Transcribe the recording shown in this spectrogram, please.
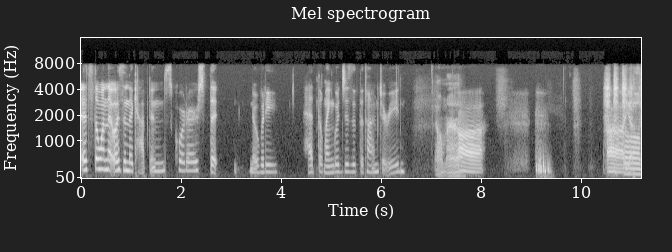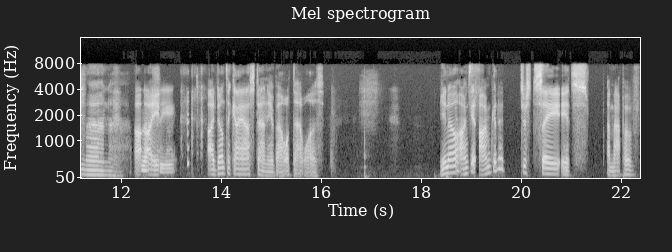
It's the one that was in the captain's quarters that nobody had the languages at the time to read. Oh man. Ah. Ah, oh yes. man. I Let's I, see. I don't think I asked Danny about what that was. You know, I'm gonna I'm gonna just say it's a map of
